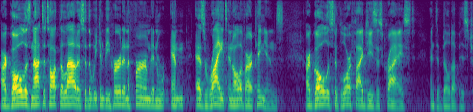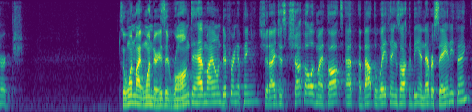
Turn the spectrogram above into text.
our goal is not to talk the loudest so that we can be heard and affirmed and, and as right in all of our opinions. Our goal is to glorify Jesus Christ and to build up his church. So one might wonder is it wrong to have my own differing opinions? Should I just chuck all of my thoughts about the way things ought to be and never say anything?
